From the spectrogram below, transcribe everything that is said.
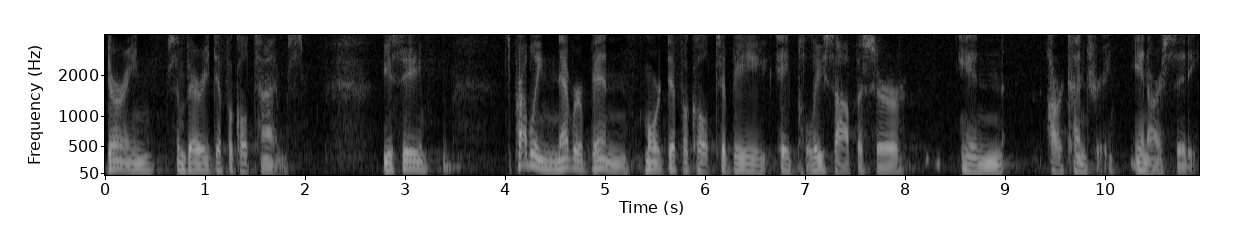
during some very difficult times. You see, it's probably never been more difficult to be a police officer in our country, in our city.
